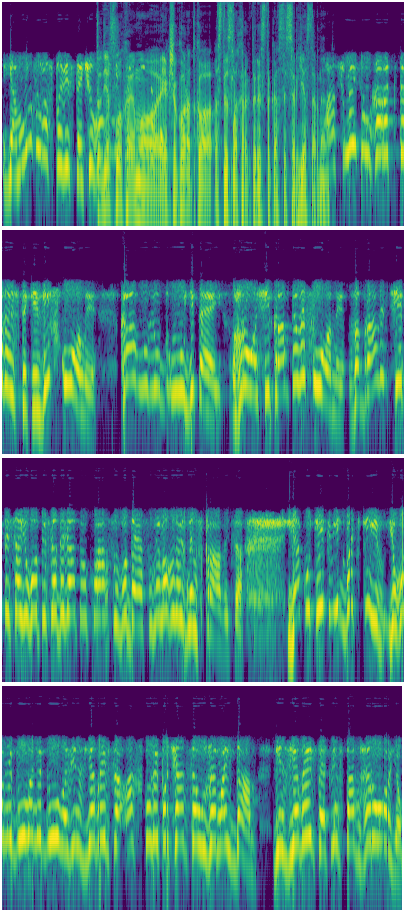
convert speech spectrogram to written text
Я можу розповісти, чого Тоді слухаємо, якщо коротко, стисла характеристика Сергія Стерненка. А смисл характеристики зі школи. У, дітей гроші, крав телефони, забрали вчитися його після 9 класу в Одесу, не могли з ним справитися. Як утік від батьків, його не було, не було. Він з'явився аж коли почався уже майдан. Він з'явився, як він став героєм.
